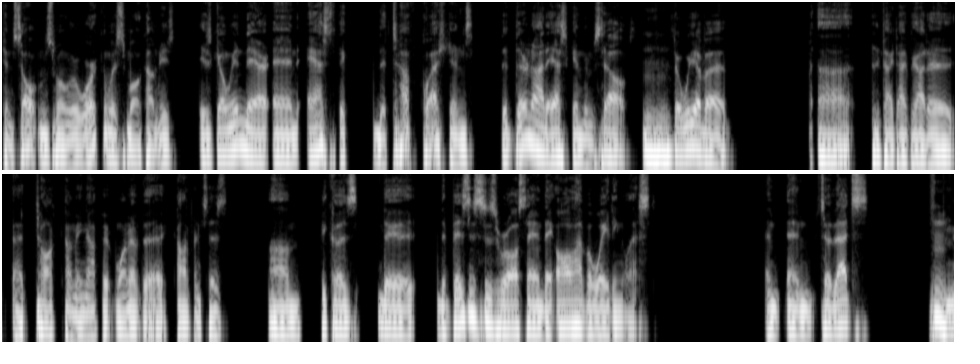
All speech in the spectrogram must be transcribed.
consultants when we're working with small companies is go in there and ask the the tough questions that they're not asking themselves. Mm-hmm. So we have a, uh, in fact, I've got a, a talk coming up at one of the conferences um, because the the businesses were all saying they all have a waiting list, and and so that's Hmm.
